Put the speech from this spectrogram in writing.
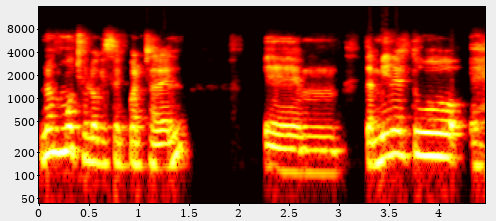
no es mucho lo que se encuentra de él. Eh, también él tuvo eh,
